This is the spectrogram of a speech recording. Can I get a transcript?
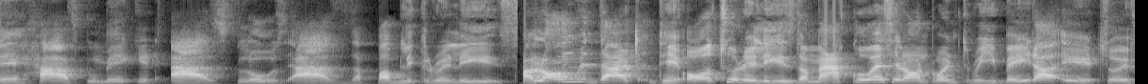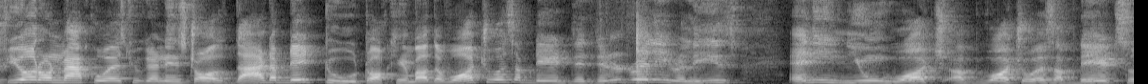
they have to make it as close as the public public release. Along with that, they also released the macOS 11.3 beta 8. So if you are on macOS, you can install that update too. Talking about the watchOS update, they didn't really release any new watch uh, watchOS updates. So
